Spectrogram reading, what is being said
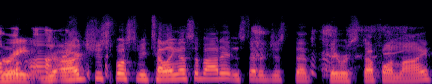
great. online. You- Aren't you supposed to be telling us about it instead of just that there was stuff online?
